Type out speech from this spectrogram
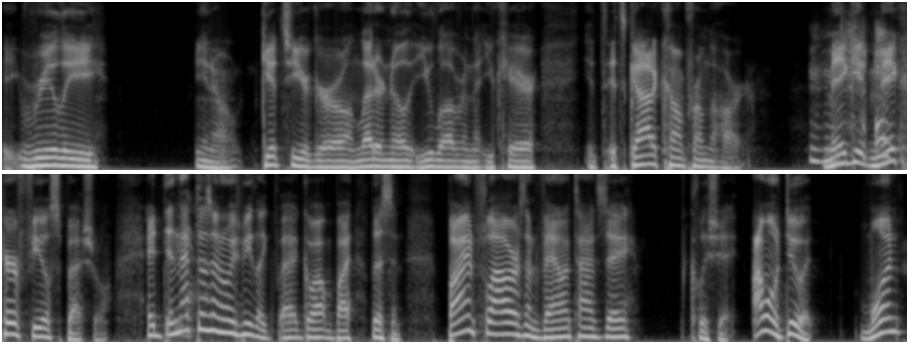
really you know, get to your girl and let her know that you love her and that you care, it, it's got to come from the heart. Mm-hmm. Make it make and, her feel special. It, and that yeah. doesn't always mean like uh, go out and buy. Listen, buying flowers on Valentine's Day, cliche. I won't do it. One,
